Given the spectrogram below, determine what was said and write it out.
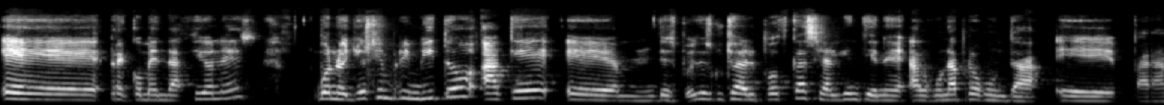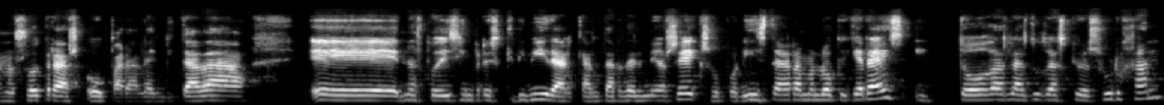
eh, recomendaciones. Bueno, yo siempre invito a que después de escuchar el podcast, si alguien tiene alguna pregunta para nosotras o para la invitada, nos podéis siempre escribir al cantar del mío sex o por Instagram o lo que queráis y todas las dudas que os surjan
